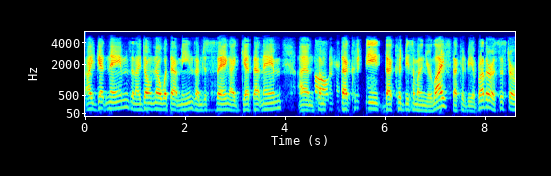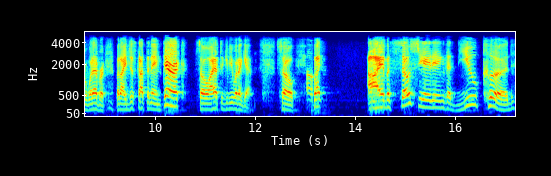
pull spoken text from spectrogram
I get names, and I don't know what that means. I'm just saying I get that name. Um, Oh, okay. that could be that could be someone in your life. That could be a brother, a sister, or whatever. But I just got the name Derek, so I have to give you what I get. So, Oh. but I'm associating that you could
